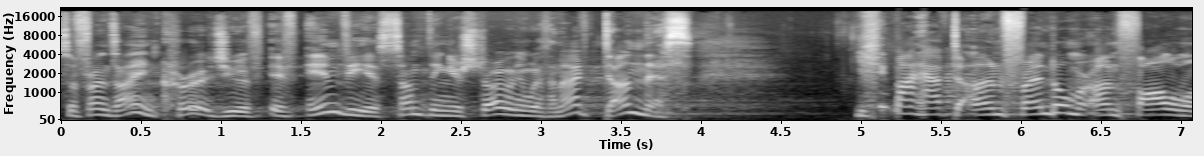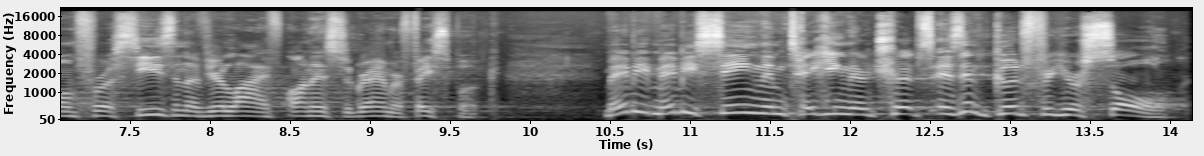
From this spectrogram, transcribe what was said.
So, friends, I encourage you if, if envy is something you're struggling with, and I've done this, you might have to unfriend them or unfollow them for a season of your life on Instagram or Facebook. Maybe, maybe seeing them taking their trips isn't good for your soul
